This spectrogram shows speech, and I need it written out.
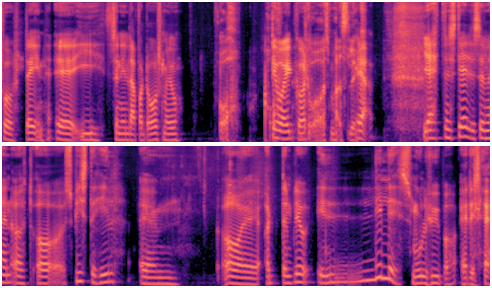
på dagen, øh, i sådan en Labradors mave. Åh, Det var ikke godt. Det var også meget slægt. Ja, ja den stjal simpelthen og, og spiste det hele. Øhm, og, øh, og den blev en lille smule hyper af det der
